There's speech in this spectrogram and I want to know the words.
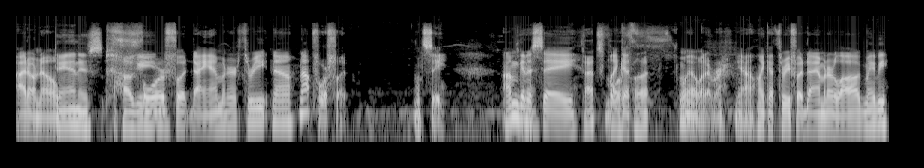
I don't know, Dan is hugging. four foot diameter, three no, not four foot. Let's see. I'm gonna say That's four like a foot. well, whatever. Yeah, like a three foot diameter log, maybe,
